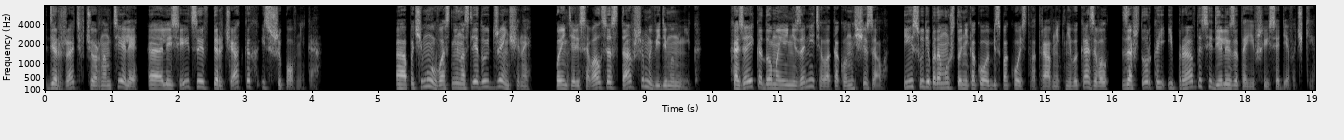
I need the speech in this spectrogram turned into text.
«держать в черном теле», а лисейцы — в перчатках из шиповника. «А почему вас не наследуют женщины?» — поинтересовался ставшим видимым Ник. Хозяйка дома и не заметила, как он исчезал. И, судя по тому, что никакого беспокойства травник не выказывал, за шторкой и правда сидели затаившиеся девочки.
